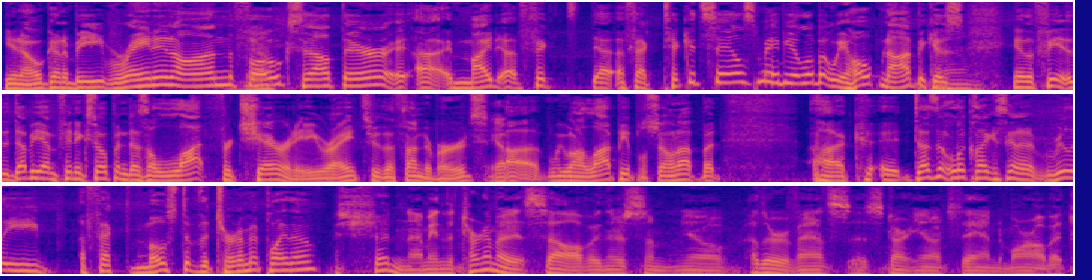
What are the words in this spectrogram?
you know, going to be raining on the folks yeah. out there. Uh, it might affect uh, affect ticket sales maybe a little bit. We hope not because yeah. you know the, the, WM Phoenix Open does a lot for charity, right? Through the Thunderbirds, yep. uh, we want a lot of people showing up, but. Uh, it doesn't look like it's going to really affect most of the tournament play, though. It shouldn't. I mean, the tournament itself. I mean, there's some you know other events that start you know today and tomorrow, but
